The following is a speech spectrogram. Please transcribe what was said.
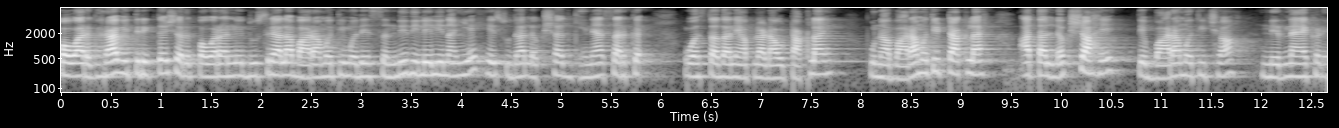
पवार घराव्यतिरिक्त शरद पवारांनी दुसऱ्याला बारामतीमध्ये संधी दिलेली नाहीये हे सुद्धा लक्षात घेण्यासारखं आहे. वस्तादाने आपला डाव टाकलाय पुन्हा बारामतीत टाकलाय. आता लक्ष आहे ते बारामतीच्या निर्णयाकडे.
